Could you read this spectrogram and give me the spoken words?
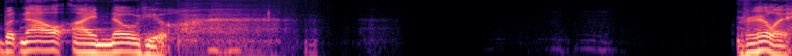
but now I know you. Really?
